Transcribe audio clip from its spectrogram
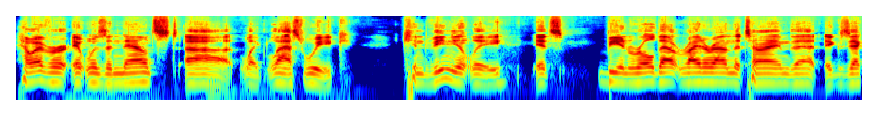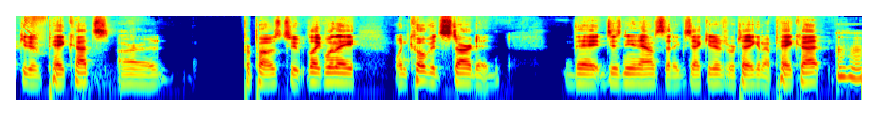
However, it was announced uh, like last week. Conveniently, it's being rolled out right around the time that executive pay cuts are proposed to. Like when they when COVID started, they Disney announced that executives were taking a pay cut. Mm-hmm.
